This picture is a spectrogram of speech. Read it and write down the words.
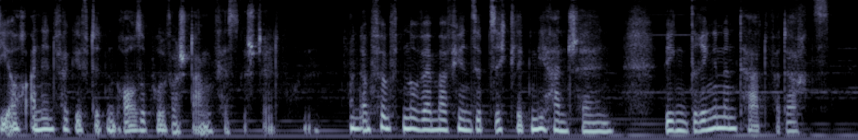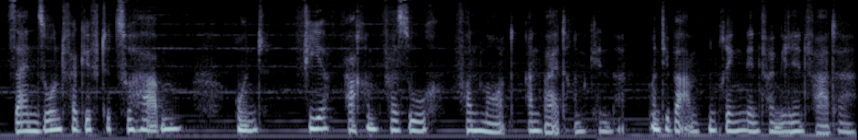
die auch an den vergifteten Brausepulverstangen festgestellt wurden. Und am 5. November 74 klicken die Handschellen wegen dringenden Tatverdachts, seinen Sohn vergiftet zu haben und vierfachem Versuch von Mord an weiteren Kindern. und die Beamten bringen den Familienvater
